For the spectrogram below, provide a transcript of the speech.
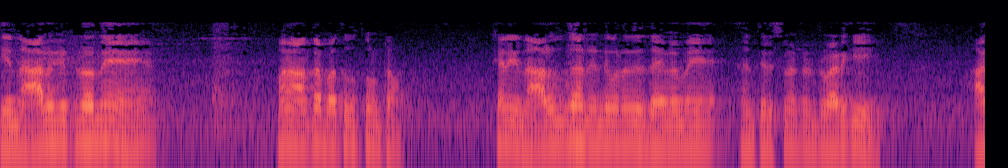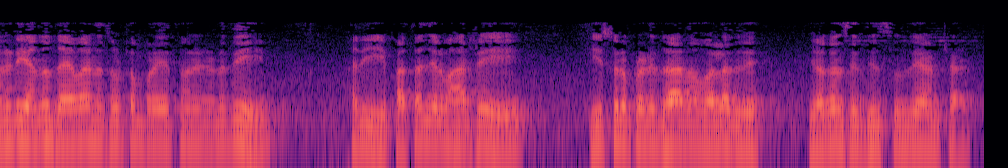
ఈ నాలుగిట్లోనే మనం అంతా బతుకుతూ ఉంటాం. కానీ ఈ నాలుగుగా నిండి ఉన్నది దైవమే అని తెలిసినటువంటి వాడికి అన్నిటి అందు దైవాన్ని చూడటం ప్రయత్నం అనేటువంటిది అది పతంజలి మహర్షి ఈశ్వర ప్రణిధానం వల్ల అది యోగం సిద్ధిస్తుంది అంటాడు.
